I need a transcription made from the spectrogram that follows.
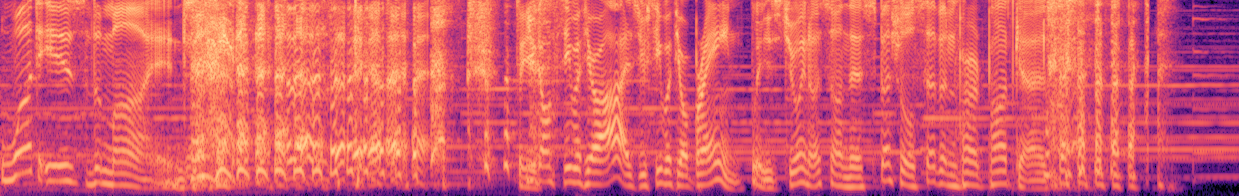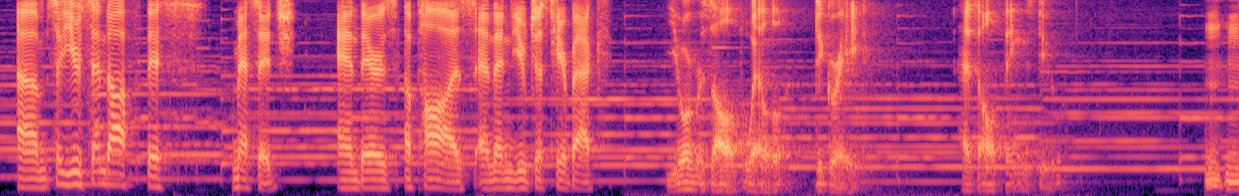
what is the mind? please, You don't see with your eyes; you see with your brain. please join us on this special seven-part podcast. Um, so you send off this message, and there's a pause, and then you just hear back, "Your resolve will degrade, as all things do." Hmm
